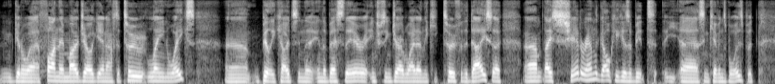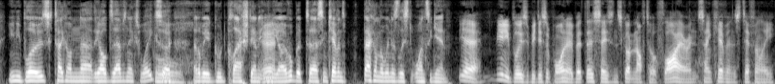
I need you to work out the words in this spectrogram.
going to uh, find their mojo again after two Mm. lean weeks. Um, Billy Coates in the in the best there. Interesting. Jared Wade only kicked two for the day, so um, they shared around the goal kickers a bit. Uh, St Kevin's boys, but Uni Blues take on uh, the old Zavs next week, so that'll be a good clash down at Yeah. Uni Oval. But uh, St Kevin's back on the winners list once again. Yeah, Uni Blues would be disappointed, but this season's gotten off to a flyer, and St Kevin's definitely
